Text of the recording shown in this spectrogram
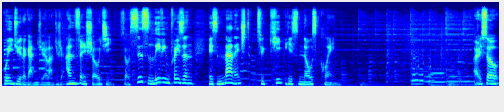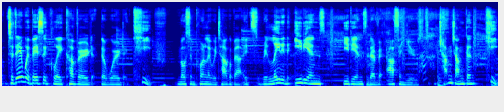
规矩的感觉了，就是安分守己。So since leaving prison, he's managed to keep his nose clean. Alright, so today we basically covered the word keep Most importantly, we talk about its related idioms, idioms that are often used，常常跟 keep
